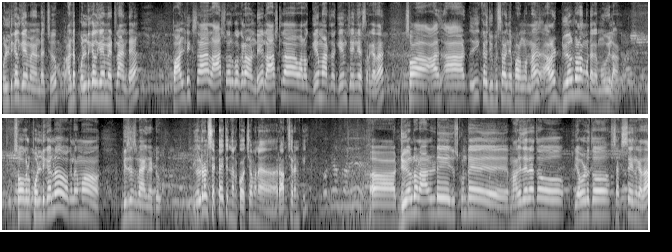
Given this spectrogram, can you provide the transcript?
పొలిటికల్ గేమ్ అయి ఉండొచ్చు. అంటే పొలిటికల్ గేమ్ ఎట్లా అంటే పాలిటిక్స్ లాస్ట్ వరకు ఒకలా ఉండి లాస్ట్లో వాళ్ళు ఒక గేమ్ ఆడతారు గేమ్ చేంజ్ చేస్తారు కదా. సో అది ఇక్కడ చూపిస్తారని చెప్పి అనుకుంటున్నా. అలా డ్యూయల్ రోల్ అనుకుంటా కదా మూవీలో సో ఒకళ్ళు పొలిటికల్ ఒకళ్ళేమో business magnate dual role set అవుతుంది అనుకోవచ్చా మన రామ్ చరణ్కి డ్యూయల్ రోల్ ఆల్రెడీ చూసుకుంటే మగధీరతో ఎవడితో సక్సెస్ అయింది కదా.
